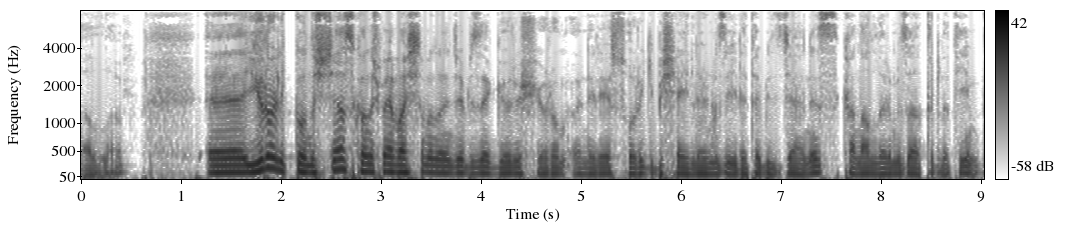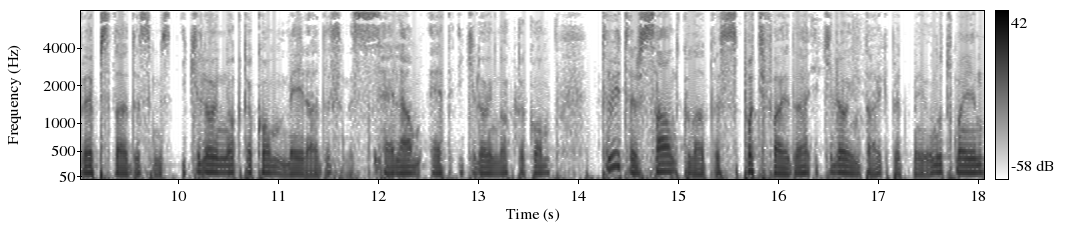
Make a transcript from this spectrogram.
Allah. Ee, Euroleague konuşacağız. Konuşmaya başlamadan önce bize görüş, yorum, öneri, soru gibi şeylerinizi iletebileceğiniz kanallarımızı hatırlatayım. Web site adresimiz ikiloyun.com, mail adresimiz selam@ikiloyun.com. Twitter, SoundCloud ve Spotify'da ikili oyun takip etmeyi unutmayın.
